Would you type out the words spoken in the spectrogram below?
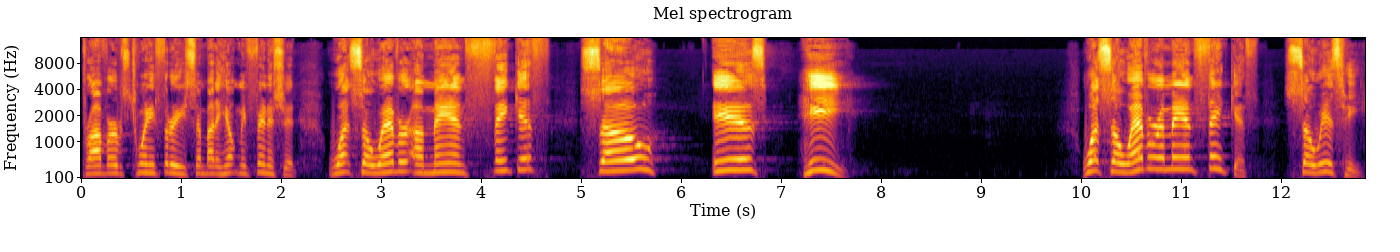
Proverbs 23, somebody help me finish it. Whatsoever a man thinketh, so is he. Whatsoever a man thinketh, so is he.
